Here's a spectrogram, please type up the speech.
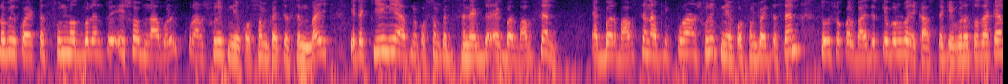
নবীর কয়েকটা সুন্নত বলেন, তো এইসব না বলে কোরআন শরীফ নিয়ে কসম খাইতেছেন। ভাই, এটা কি নিয়ে আপনি কসম খাইতেছেন? এক একবার ভাবছেন? একবার ভাবছেন আপনি কোরআন শরীফ নিয়ে কসম খাইতেছেন? তো সকল ভাইদেরকে বলব, এই কাজ থেকে বিরত থাকেন।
